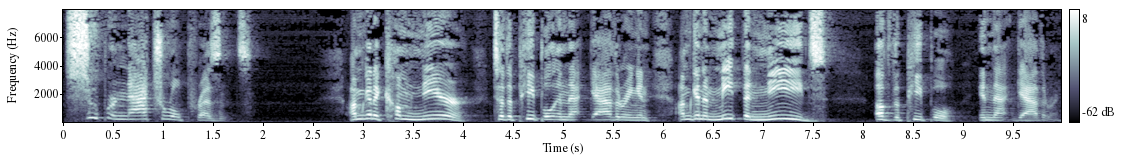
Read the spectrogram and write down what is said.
supernatural presence. I'm going to come near to the people in that gathering and I'm going to meet the needs of the people in that gathering.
